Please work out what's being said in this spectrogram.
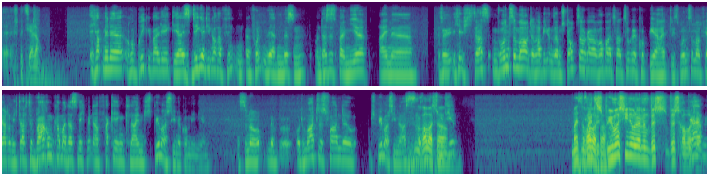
äh, spezieller. Ich habe mir eine Rubrik überlegt, die heißt Dinge, die noch erfinden, erfunden werden müssen. Und das ist bei mir eine. Also ich, ich saß im Wohnzimmer und dann habe ich unserem Staubsaugerroboter zugeguckt, wie er halt durchs Wohnzimmer fährt. Und ich dachte, warum kann man das nicht mit einer fucking kleinen Spülmaschine kombinieren? Dass du eine, eine äh, automatisch fahrende Spülmaschine hast. Das ist ein die Roboter. Meinst du einen Roboter? Spülmaschine oder einen Wisch, Wischroboter? Ja,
